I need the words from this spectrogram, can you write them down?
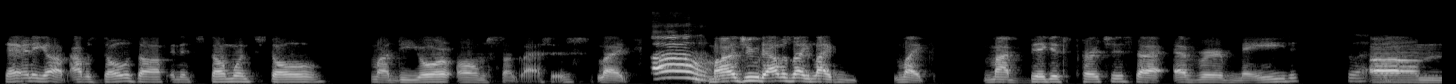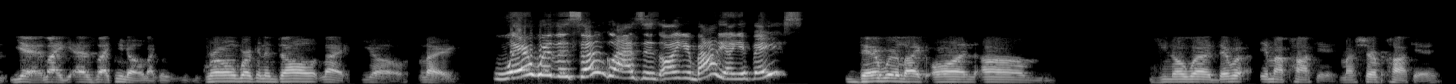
standing up. I was dozed off, and then someone stole my Dior um sunglasses. Like, Oh, mind you, that was like like like my biggest purchase that I ever made. But- Um, yeah, like as like you know, like a grown working adult, like yo, like where were the sunglasses on your body, on your face? there were like on um, you know what? They were in my pocket, my shirt pocket.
